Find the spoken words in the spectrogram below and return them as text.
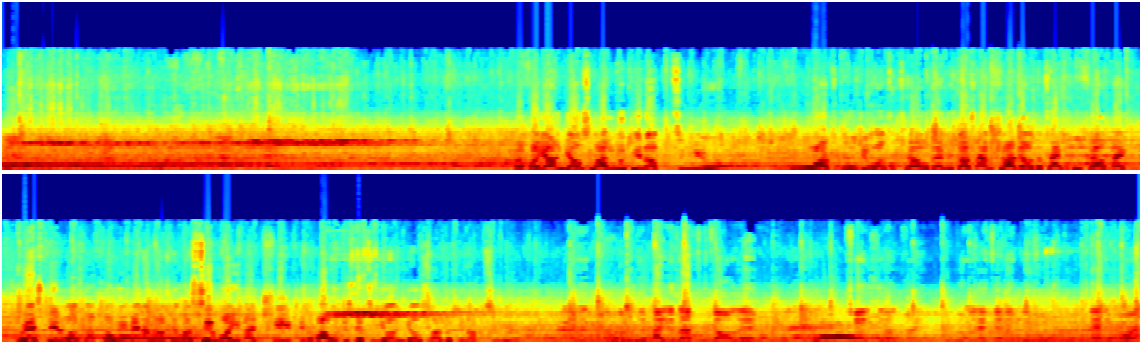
he has been a good leader. He has been there to work So for young girls who are looking up to you, what would you want to tell them? Because I'm sure there was a time people felt like wrestling was not for women and all of that. But see what you've achieved. You know, what would you say to young girls who are looking up to you? I just have to tell them, chase your dream. Don't let anything, anyone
